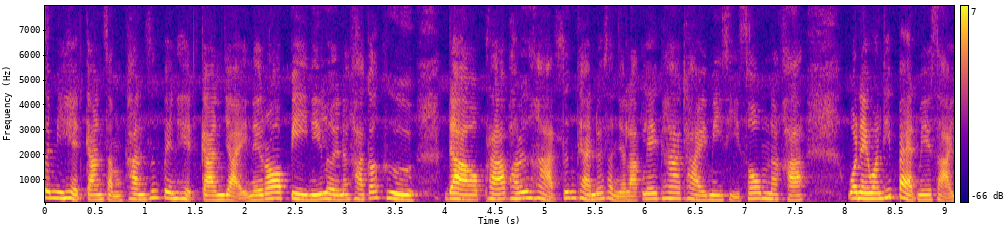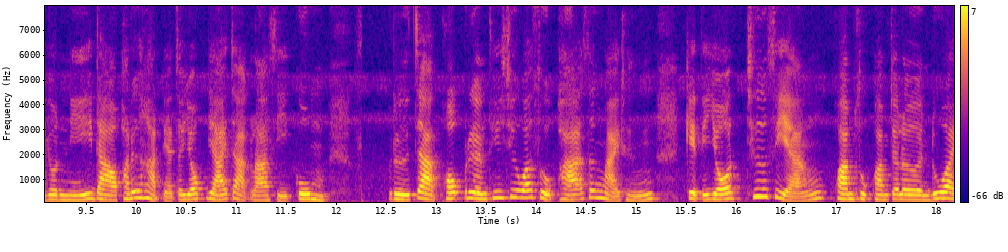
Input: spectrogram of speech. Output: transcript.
จะมีเหตุการณ์สำคัญ ซึ่งเป็นเหตุการณ์ใหญ่ในรอบปีนี้เลยนะคะ ก็คือดาวพระพฤหัสซึ่งแทนด้วยสัญลักษณ์เลข 5 ไทยมีสีส้มนะคะ วันในวันที่ 8 เมษายนนี้ ดาวพฤหัสเนี่ยจะยกย้ายจากราศีกุมหรือจากภพเรือนที่ชื่อว่าสุภะซึ่งหมายถึงเกียรติยศชื่อเสียง ความสุขความเจริญด้วย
